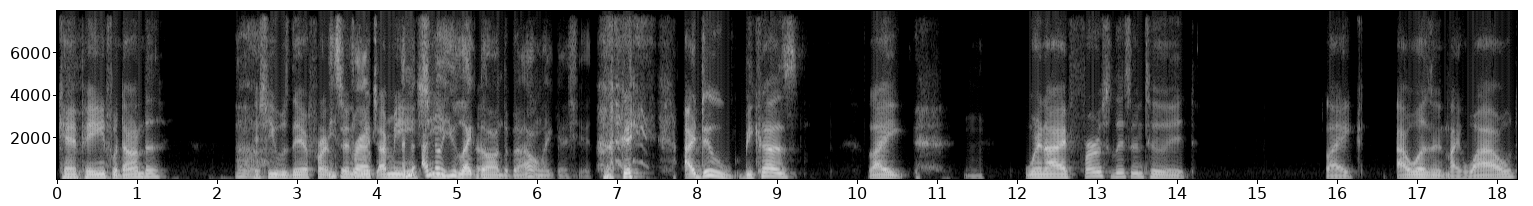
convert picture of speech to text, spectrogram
campaign for Donda? and she was there front and center. Which I I, mean, kn- I know you like uh, Donda, but I don't like that shit. I do because, like, Mm. when I first listened to it, like, I wasn't like wild,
